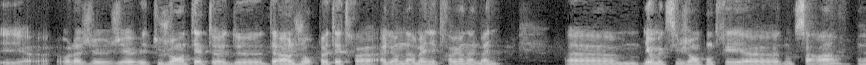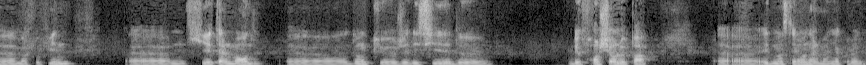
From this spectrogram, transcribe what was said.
Et voilà, j'avais toujours en tête d'un jour peut-être aller en Allemagne et travailler en Allemagne. et au Mexique, j'ai rencontré donc Sarah, ma copine, qui est allemande. donc, j'ai décidé de, de, franchir le pas et de m'installer en Allemagne à Cologne.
